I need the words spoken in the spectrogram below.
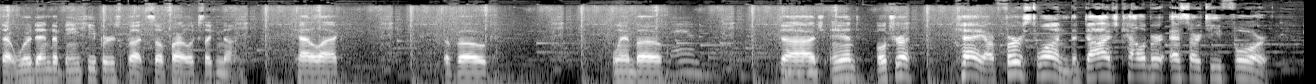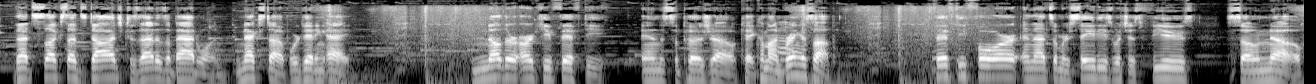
that would end up being keepers, but so far it looks like none. Cadillac, Evoque, Lambo, Lambo. Dodge, and Ultra. Okay, our first one, the Dodge Caliber SRT4. That sucks, that's Dodge, because that is a bad one. Next up, we're getting A. Another RQ50, and it's a Peugeot. Okay, come on, bring us up. 54, and that's a Mercedes, which is Fuse, so no.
